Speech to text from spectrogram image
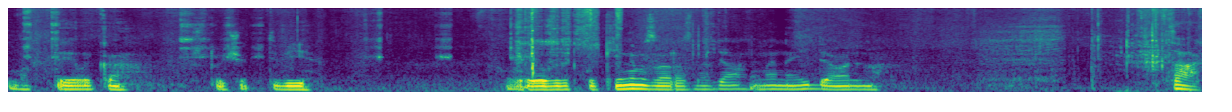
мотилика штучок дві. В розвідку кинемо зараз, надягне мене ідеально. Так.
